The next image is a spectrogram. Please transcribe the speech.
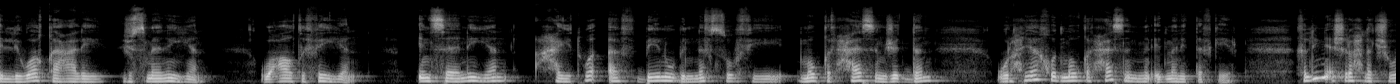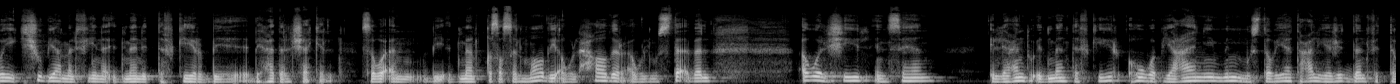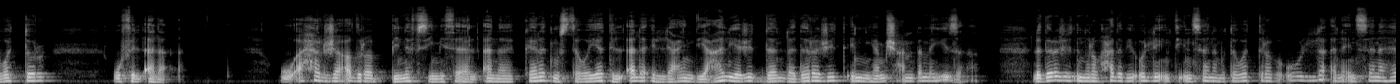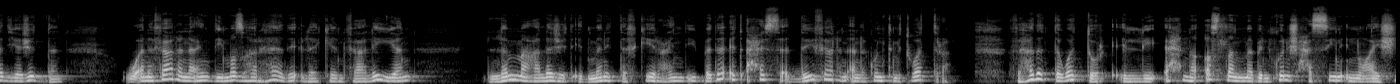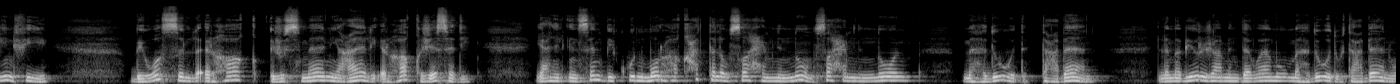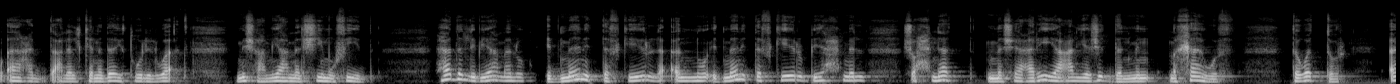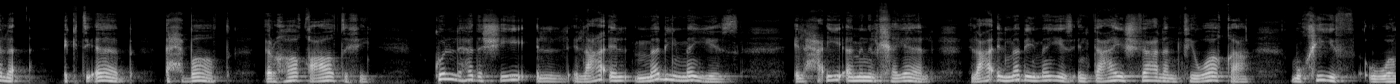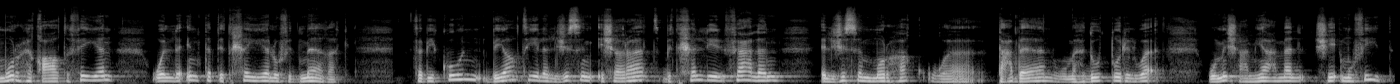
اللي واقع عليه جسمانيا وعاطفيا إنسانيا حيتوقف بينه وبين نفسه في موقف حاسم جدا ورح ياخد موقف حاسم من إدمان التفكير. خليني أشرح لك شوي شو بيعمل فينا إدمان التفكير بهذا الشكل سواء بإدمان قصص الماضي أو الحاضر أو المستقبل. أول شيء الإنسان اللي عنده إدمان تفكير هو بيعاني من مستويات عالية جدا في التوتر وفي القلق. وأحرجع أضرب بنفسي مثال أنا كانت مستويات القلق اللي عندي عالية جدا لدرجة إني مش عم بميزها. لدرجة إنه لو حدا بيقول لي أنت إنسانة متوترة بقول لا أنا إنسانة هادية جدا. وأنا فعلا عندي مظهر هادئ لكن فعليا لما عالجت إدمان التفكير عندي بدأت أحس قد إيه فعلا أنا كنت متوترة. فهذا التوتر اللي إحنا أصلا ما بنكونش حاسين إنه عايشين فيه بيوصل لإرهاق جسماني عالي إرهاق جسدي. يعني الإنسان بيكون مرهق حتى لو صاحي من النوم صاحي من النوم مهدود تعبان. لما بيرجع من دوامه مهدود وتعبان وقاعد على الكنباي طول الوقت مش عم يعمل شيء مفيد. هذا اللي بيعمله إدمان التفكير لأنه إدمان التفكير بيحمل شحنات مشاعرية عالية جدا من مخاوف توتر قلق اكتئاب إحباط إرهاق عاطفي. كل هذا الشيء العقل ما بيميز الحقيقة من الخيال. العقل ما بيميز أنت عايش فعلا في واقع مخيف ومرهق عاطفيا ولا أنت بتتخيله في دماغك؟ فبيكون بيعطي للجسم إشارات بتخلي فعلا الجسم مرهق وتعبان ومهدود طول الوقت ومش عم يعمل شيء مفيد.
